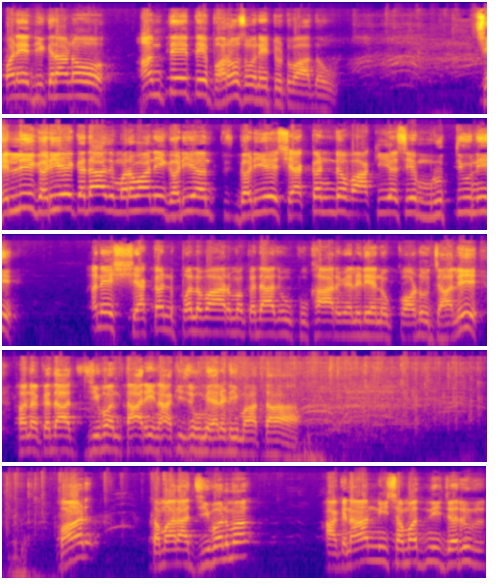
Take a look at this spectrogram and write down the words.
પણ એ દીકરાનો અંતે તે ભરોસો નહીં તૂટવા દઉં. છેલ્લી ઘડીએ કદાચ મરવાની ઘડીએ ઘડીએ સેકન્ડ વાકી હશે મૃત્યુની. અને સેકન્ડ પલવારમાં કદાચ હું પુખાર મેલડી એનું કોડું ઝાલી અને કદાચ જીવન તારી નાખીશું મેલડી માતા. પણ તમારા જીવનમાં આ જ્ઞાનની સમજની જરૂર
